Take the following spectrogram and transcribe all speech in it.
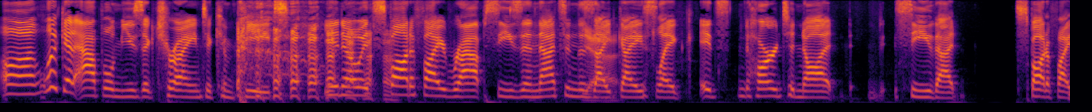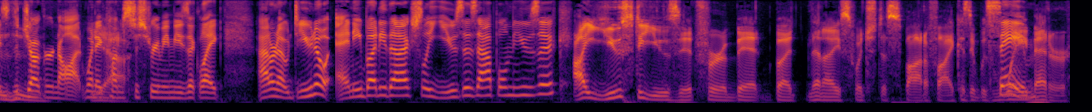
oh, look at Apple Music trying to compete. you know, it's Spotify rap season. That's in the Yeah. zeitgeist. Like, it's hard to not see that Spotify's the mm-hmm. juggernaut when it Yeah. comes to streaming music. Like, I don't know. Do you know anybody that actually uses Apple Music? I used to use it for a bit, but then I switched to Spotify because it was way better.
